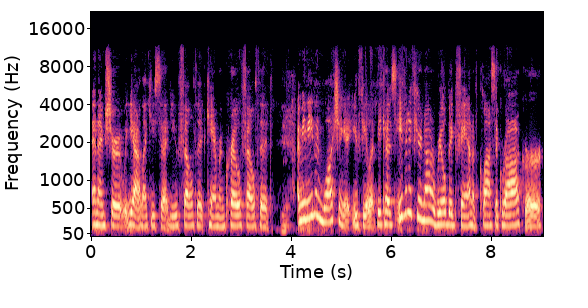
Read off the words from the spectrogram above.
And I'm sure, yeah, like you said, you felt it. Cameron Crowe felt it. Yeah. I mean, even watching it, you feel it because even if you're not a real big fan of classic rock or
